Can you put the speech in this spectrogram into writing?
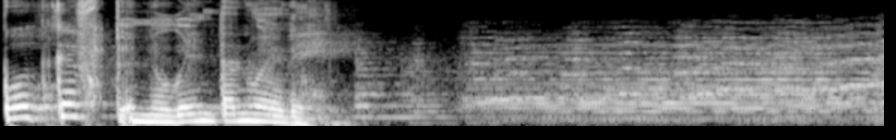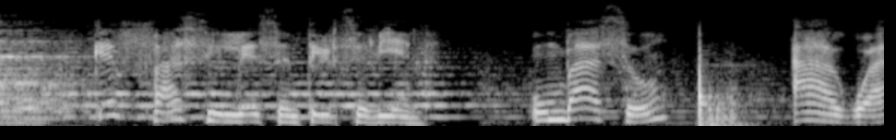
Podcast 99. Qué fácil es sentirse bien. Un vaso, agua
